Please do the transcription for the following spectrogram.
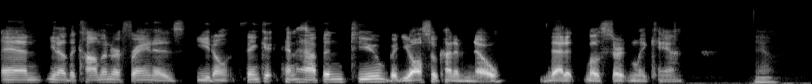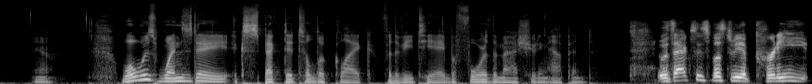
and you know the common refrain is you don't think it can happen to you but you also kind of know that it most certainly can. Yeah. Yeah. What was wednesday expected to look like for the vta before the mass shooting happened? It was actually supposed to be a pretty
